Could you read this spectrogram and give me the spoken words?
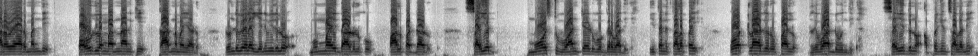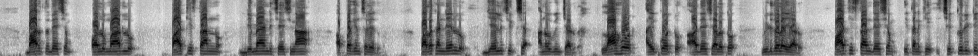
అరవై ఆరు మంది పౌరుల మరణానికి కారణమయ్యాడు. రెండు వేల ఎనిమిదిలో ముంబై దాడులకు పాల్పడ్డాడు. సయ్యద్ మోస్ట్ వాంటెడ్ ఉగ్రవాది. ఇతని తలపై కోట్లాది రూపాయలు రివార్డు ఉంది. సయ్యద్ను అప్పగించాలని భారతదేశం పలుమార్లు పాకిస్తాన్ను డిమాండ్ చేసినా అప్పగించలేదు. పదకొండేళ్ళు జైలు శిక్ష అనుభవించాడు. లాహోర్ హైకోర్టు ఆదేశాలతో విడుదలయ్యాడు. పాకిస్తాన్ దేశం ఇతనికి సెక్యూరిటీ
